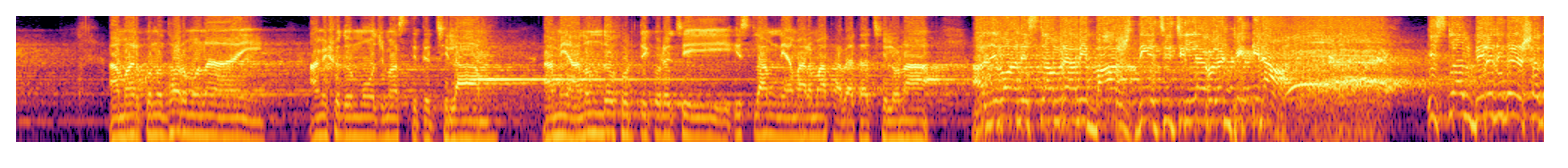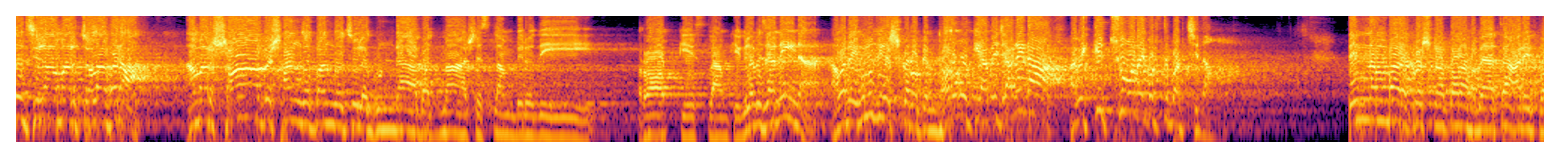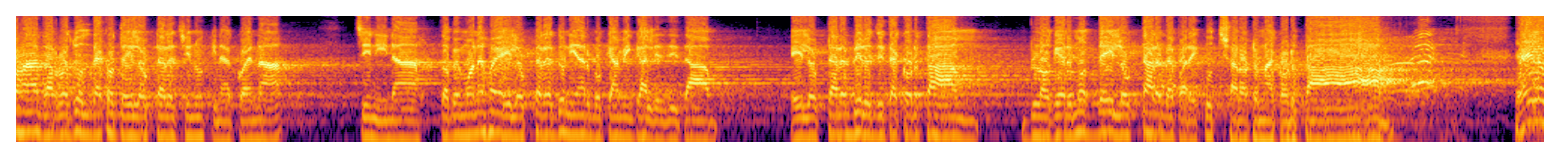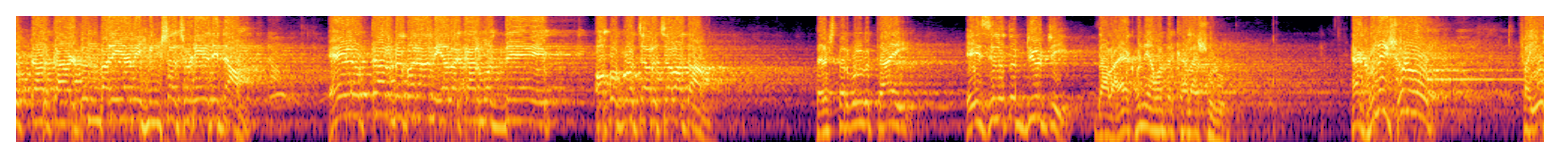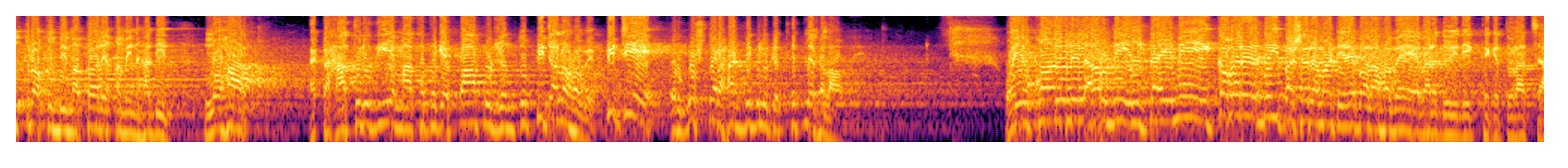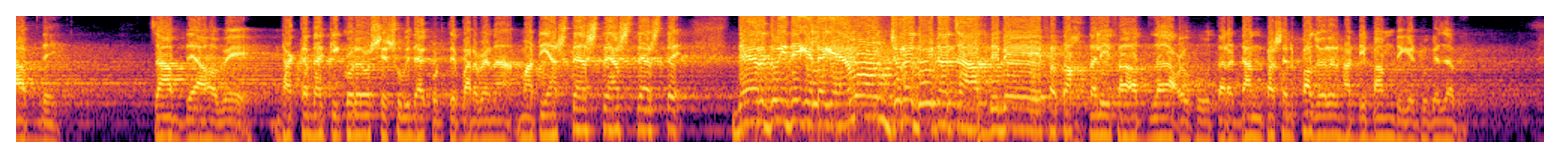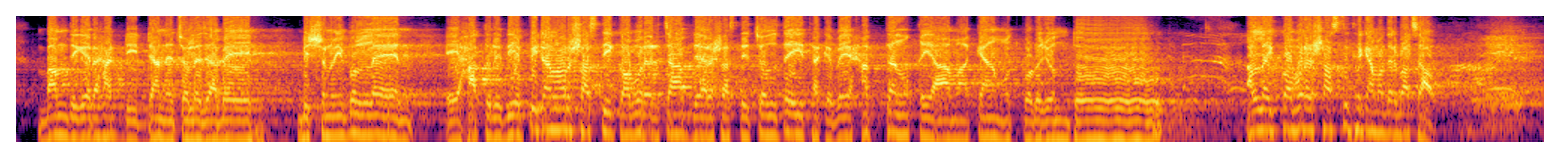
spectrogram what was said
আমার কোনো ধর্ম নাই। আমি শুধু মোজ মাস্তিতে ছিলাম। আমি আনন্দ ফুর্তি করেছি। ইসলাম নিয়ে আমার মাথা ব্যথা ছিল না। আজীবন ইসলামরে আমি বাস দিয়েছি, চিল্লায় বলেন ঠিক কিনা? ইসলাম বিরোধীদের সাথে ছিল আমার চলাফেরা। আমার সব সাঙ্গ পাঙ্গ ছিল গুন্ডা বদমাস ইসলাম বিরোধী। রব কি, ইসলাম কি, এগুলো আমি জানি না। আমার এগুলো জিজ্ঞেস করো কেন ধর্ম কি, আমি জানি না। আমি কিচ্ছু মনে করতে পারছি না। তিন নম্বর প্রশ্ন করা হবে আচ্ছা আরিফ হাজার রজল, দেখো তো এই লোকটারে চিনো কিনা কয়, না, চিনি না। তবে মনে হয় এই লোকটারে দুনিয়ার বুকে আমি গালি দিতাম। এই লোকটার বিরোধিতা করতাম। ব্লগের মধ্যে এই লোকটার ব্যাপারে কুৎসা রটনা করতাম। এই লোকটার কার্টুন বানিয়ে আমি হিংসা ছড়িয়ে দিতাম। এই লোকটার ব্যাপারে আমি এলাকার মধ্যে অপপ্রচার চালাতাম। ফেরেশতার বলবে, তাই? এই ছিল তো ডিউটি দাঁড়া, এখনই আমাদের খেলা শুরু। এখনই শুরু। হাদিদ। লোহার একটা হাতুড়ি দিয়ে মাথা থেকে পা পর্যন্ত পিটানো হবে। পিটিয়ে ওর গোস্তর হাড্ডিগুলোকে থেতলে ফেলা হবে। দুই পাশের মাটিরে বলা হবে, এবার দুই দিক থেকে তোরা চাপ দে। চাপ দেয়া হবে। ধাক্কা ধাক্কি করেও সে সুবিধা করতে পারবে না। মাটি আসতে আসতে আসতে আসতে। দুই দিকে লেগে এমন জোরে দুইটা চাপ দিবে ডান পাশের পাজরের হাড্ডি বাম দিকে ঢুকে যাবে। বাম দিকের হাড্ডি ডানে চলে যাবে। বিষ্ণুই বললেন, এই হাতুড়ি দিয়ে পিটানোর শাস্তি, কবরের চাপ দেওয়ার শাস্তি চলতেই থাকবে হাত্তাল কিয়ামা, কিয়ামত পর্যন্ত। আল্লাহ কবরের শাস্তি থেকে আমাদের বাঁচাও।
